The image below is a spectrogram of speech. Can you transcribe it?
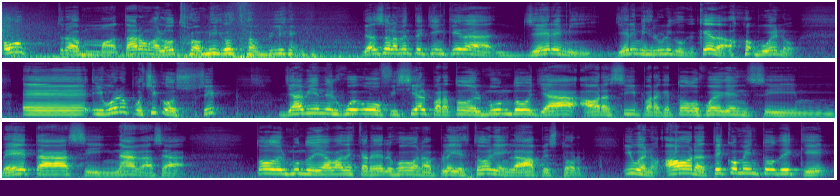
otra, mataron al otro amigo también. Ya solamente quien queda, Jeremy. Jeremy es el único que queda. bueno. Eh, y bueno, pues chicos, sí, ya viene el juego oficial para todo el mundo, ya ahora sí para que todos jueguen sin beta, sin nada, o sea, todo el mundo ya va a descargar el juego en la Play Store y en la App Store. Y bueno, ahora te comento de que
